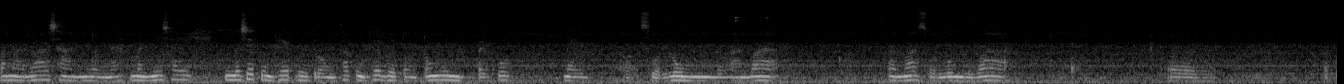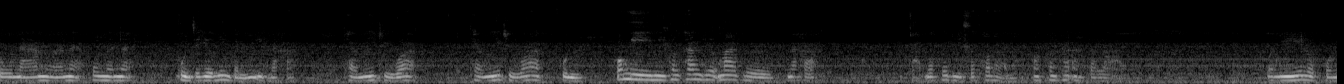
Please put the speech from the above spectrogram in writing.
ประมาณว่าชานเมืองนะ มันไม่ใช่มันไม่ใช่กรุงเทพโดยตรง ถ้ากรุงเทพโดยตรงต้องนู่นไปพวกในสวนลุมประมาณว่าประมาณว่าสวนลุมหรือว่าประตูน้ำอย่างนั้นน่ะพวกนั้นน่ะฝุ่นจะเยอะยิ่งกว่านี้อีกนะคะ แถวนี้ถือว่า แถวนี้ถือว่าฝุ่น ก็มีมีค่อนข้างเยอะมากเลยนะคะอากาศไม่ค่อยดีสักเท่าไหร่นะค่อนข้างอันตราย วันนี้หลบฝน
